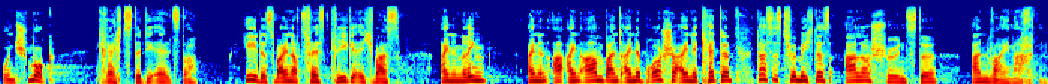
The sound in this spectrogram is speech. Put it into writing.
Und Schmuck, krächzte die Elster. Jedes Weihnachtsfest kriege ich was. Einen Ring, einen, ein Armband, eine Brosche, eine Kette. Das ist für mich das Allerschönste an Weihnachten.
